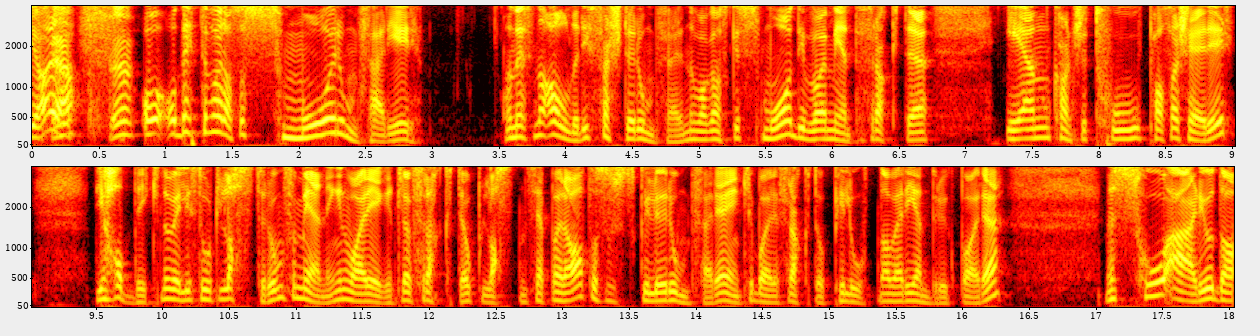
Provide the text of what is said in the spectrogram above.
Ja, ja. Ja, ja. Og, og dette var altså små romferjer. Og nesten alle de første romferiene var ganske små. De var ment å frakte én, kanskje to passasjerer. De hadde ikke noe veldig stort lasterom, for meningen var egentlig å frakte opp lasten separat, og så skulle romferja egentlig bare frakte opp pilotene og være gjenbrukbare. Men så er det jo da,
